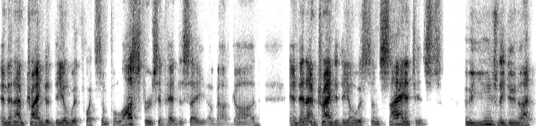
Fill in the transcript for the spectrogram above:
and then I'm trying to deal with what some philosophers have had to say about God, and then I'm trying to deal with some scientists who usually do not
